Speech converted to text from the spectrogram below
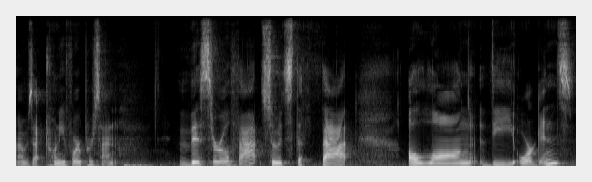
I was at 24%. Visceral fat, so it's the fat along the organs,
